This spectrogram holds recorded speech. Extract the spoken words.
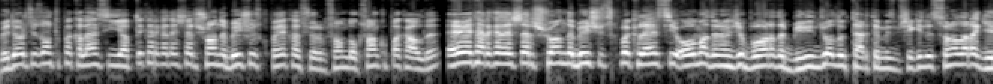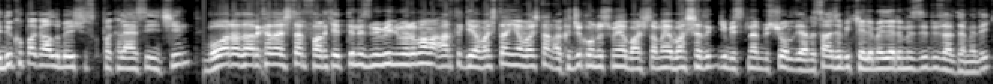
Ve 410 kupa Clancy'yi yaptık arkadaşlar. Şu anda 500 kupaya kasıyorum. Son 90 kupa kaldı. Evet arkadaşlar şu anda 500 kupa Clancy olmadan önce bu arada birinci olduk tertemiz bir şekilde. Son olarak 7 kupa kaldı 500 kupa Clancy için. Bu arada arkadaşlar fark ettiniz mi bilmiyorum ama artık yavaştan yavaştan akıcı konuşmaya başlamaya başladık gibisinden bir şey oldu. Yani sadece bir kelimelerimizi düzeltemedik.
